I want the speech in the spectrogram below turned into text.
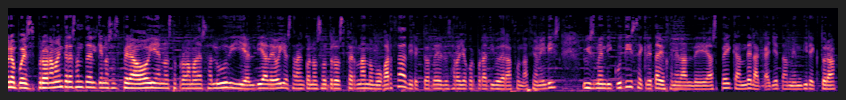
Bueno, pues programa interesante el que nos espera hoy en nuestro programa de salud y el día de hoy estarán con nosotros Fernando Mugarza, director de Desarrollo Corporativo de la Fundación IDIS, Luis Mendicuti, secretario general de ASPE, Candela Calle, también directora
